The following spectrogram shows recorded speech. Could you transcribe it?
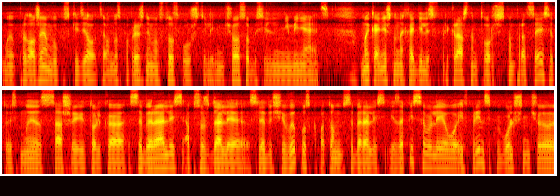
мы продолжаем выпуски делать, а у нас по-прежнему 100 слушателей, ничего особо сильно не меняется. Мы, конечно, находились в прекрасном творческом процессе, то есть мы с Сашей только собирались, обсуждали следующий выпуск, потом собирались и записывали его, и в принципе больше ничего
